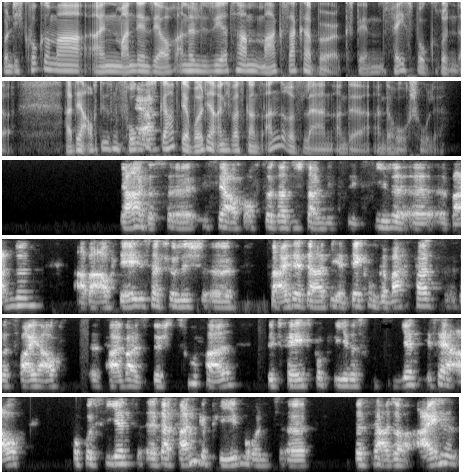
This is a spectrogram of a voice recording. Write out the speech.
und ich gucke mal einen Mann, den Sie auch analysiert haben, Mark Zuckerberg, den Facebook-Gründer. Hat er auch diesen Fokus ja. gehabt? Der wollte ja eigentlich was ganz anderes lernen an der, an der Hochschule. Ja, das äh, ist ja auch oft so, dass sich dann die, die Ziele äh, wandeln. Aber auch der ist natürlich, äh, seit er da die Entdeckung gemacht hat, das war ja auch äh, teilweise durch Zufall, mit Facebook, wie das funktioniert, ist er auch fokussiert äh, daran geblieben. Und äh, das ist also ein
